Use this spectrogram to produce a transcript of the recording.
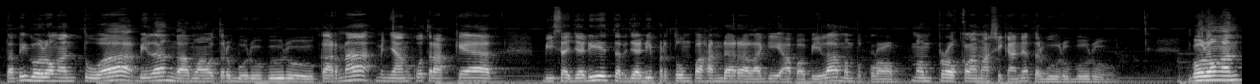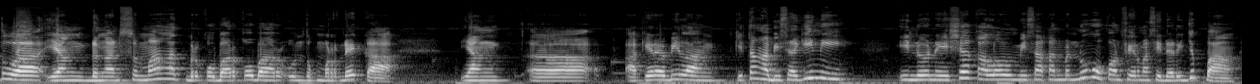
Tapi golongan tua bilang nggak mau terburu-buru karena menyangkut rakyat. Bisa jadi terjadi pertumpahan darah lagi apabila memproklamasikannya terburu-buru golongan tua yang dengan semangat berkobar-kobar untuk merdeka yang uh, akhirnya bilang kita nggak bisa gini. Indonesia kalau misalkan menunggu konfirmasi dari Jepang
